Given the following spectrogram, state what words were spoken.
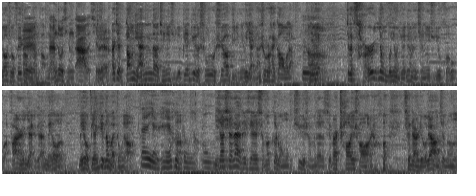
要求非常非常高，。难度挺大的，其实，而且当年的情景喜剧编剧的收入是要比那个演员收入还高的，因为嗯这个词儿硬不硬决定这个情景喜剧火不火，反而演员没有没有编剧那么重要。但是演员也很重要，嗯。你像现在这些什么各种剧什么的，随便抄一抄，然后请点流量就能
